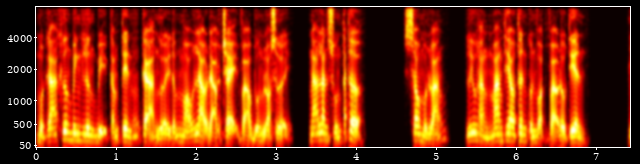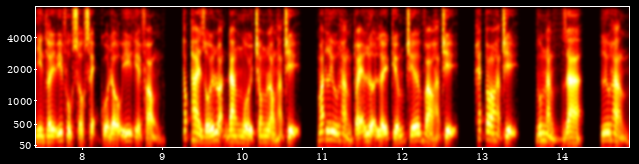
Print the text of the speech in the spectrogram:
một gã khương binh lưng bị cắm tên cả người đẫm máu lảo đảo chạy vào buồng lò sưởi, ngã lăn xuống tắt thở. Sau một loáng, lưu hằng mang theo thân quân vọt vào đầu tiên. Nhìn thấy y phục sộc sệch của đầu y y phòng, tóc hai rối loạn đang ngồi trong lòng hạng chị mắt lưu hằng tóe lửa lấy kiếm chĩa vào hạng chị hét to hạng chị vung nặng ra, lưu hằng!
